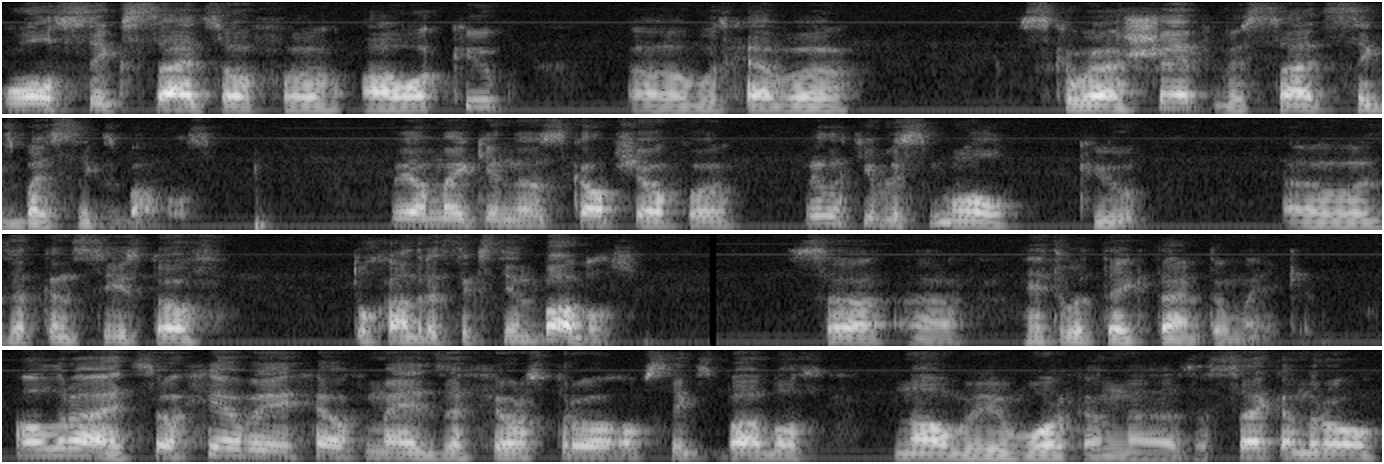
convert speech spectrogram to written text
all six sides of uh, our cube uh, would have a square shape with sides 6 by 6 bubbles. We are making a sculpture of a relatively small cube uh, that consists of 216 bubbles. So uh, it would take time to make it. Alright, so here we have made the first row of six bubbles. Now we work on uh, the second row.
